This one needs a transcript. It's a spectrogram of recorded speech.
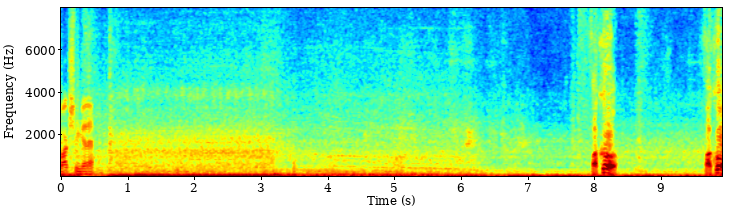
Bak şimdi gene. Fako. Fako.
